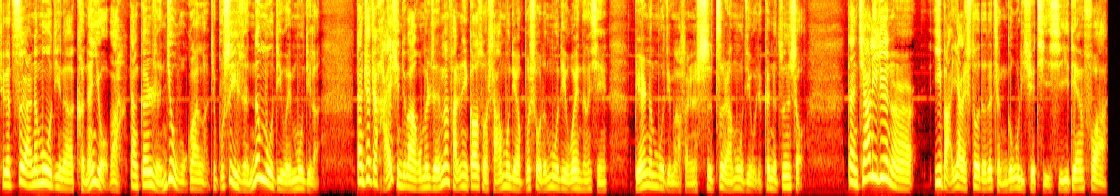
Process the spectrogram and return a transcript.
这个自然的目的呢可能有吧，但跟人就无关了，就不是以人的目的为目的了。但这这还行对吧？我们人们反正你告诉我啥目的啊，不是我的目的我也能行。别人的目的嘛，反正是自然目的，我就跟着遵守。但伽利略呢，一把亚里士多德的整个物理学体系一颠覆啊。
